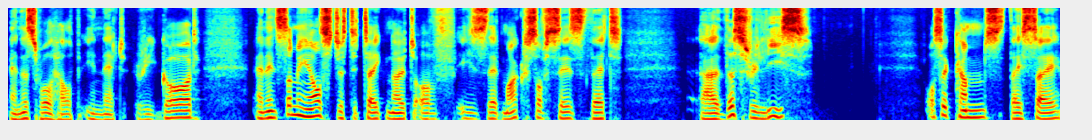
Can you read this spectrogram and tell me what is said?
And this will help in that regard. And then something else just to take note of is that Microsoft says that uh, this release also comes, they say,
